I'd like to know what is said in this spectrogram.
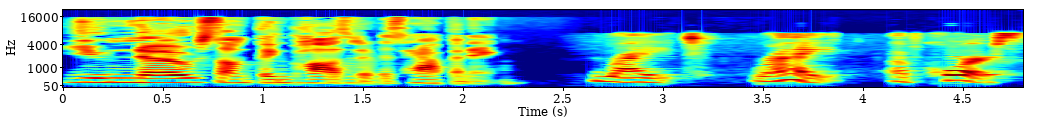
you know something positive is happening. Right, right. Of course.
